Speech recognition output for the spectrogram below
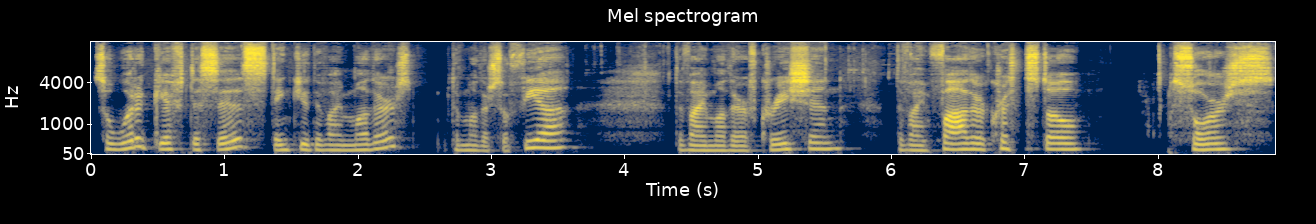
So, what a gift this is. Thank you, Divine Mothers, the Mother Sophia, Divine Mother of Creation, Divine Father, Crystal, source,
